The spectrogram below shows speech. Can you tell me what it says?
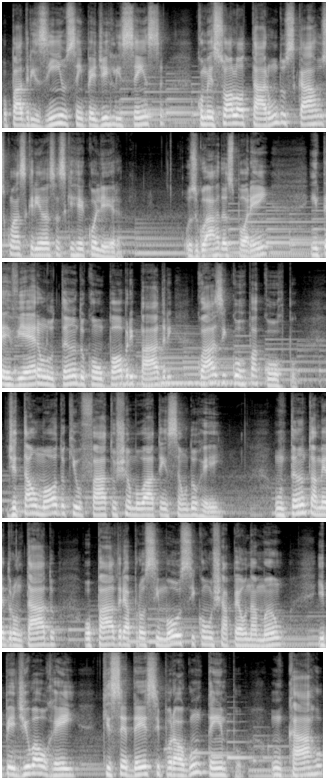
o padrezinho, sem pedir licença, começou a lotar um dos carros com as crianças que recolhera. Os guardas, porém, intervieram lutando com o pobre padre quase corpo a corpo, de tal modo que o fato chamou a atenção do rei. Um tanto amedrontado, o padre aproximou-se com o chapéu na mão e pediu ao rei que cedesse por algum tempo um carro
